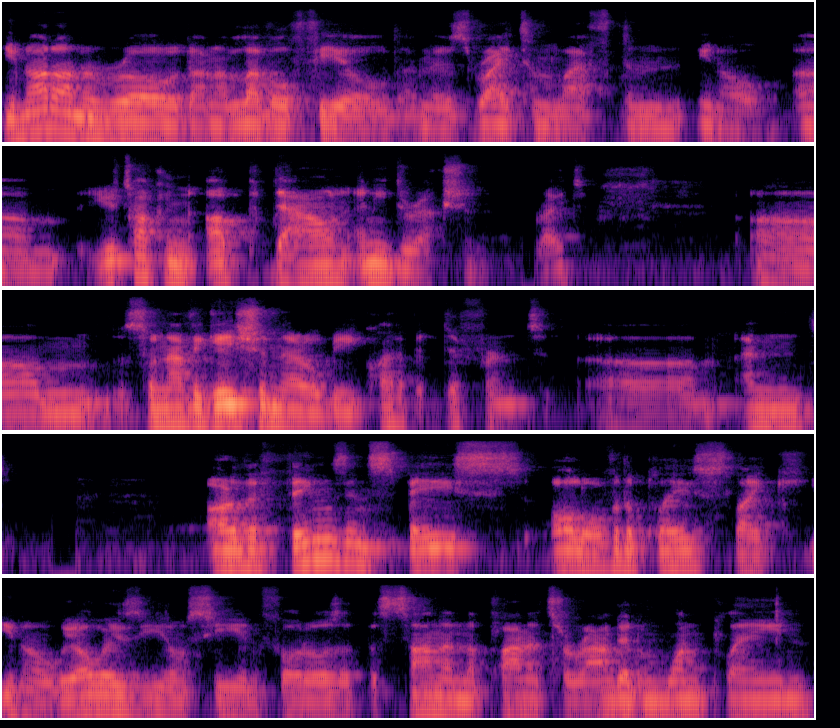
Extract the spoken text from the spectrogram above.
you're not on a road on a level field and there's right and left and you know um, you're talking up down any direction right um, so navigation there will be quite a bit different. Um, and are the things in space all over the place? Like you know we always you know see in photos that the sun and the planets around it in one plane.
